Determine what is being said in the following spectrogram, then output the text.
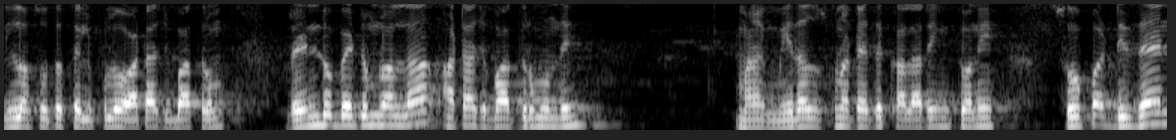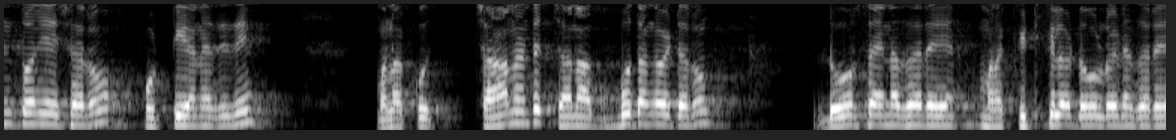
ఇల్లు సూత సెల్ఫ్లు అటాచ్ బాత్రూమ్ రెండు బెడ్రూమ్లల్లో అటాచ్ బాత్రూమ్ ఉంది. మనకు మీద చూసుకున్నట్టయితే కలరింగ్తోని సూపర్ డిజైన్తో చేశారు. పుట్టి అనేది ఇది మనకు చాలా అంటే చాలా అద్భుతంగా పెట్టారు. డోర్స్ అయినా సరే మన కిటికీల డోర్లు అయినా సరే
